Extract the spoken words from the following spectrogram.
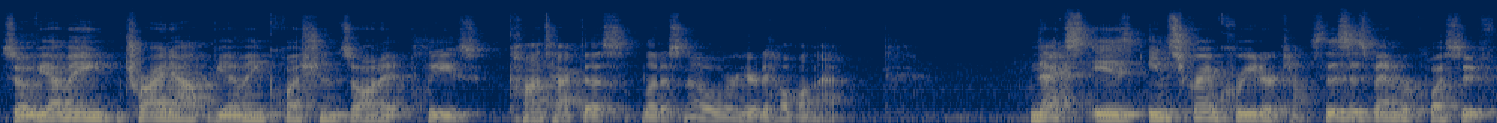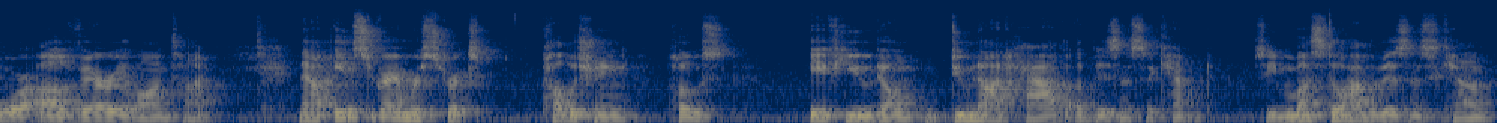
So if you have any, try it out. If you have any questions on it, please contact us. Let us know. We're here to help on that. Next is Instagram creator accounts. This has been requested for a very long time. Now, Instagram restricts publishing posts if you don't do not have a business account. So you must still have a business account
